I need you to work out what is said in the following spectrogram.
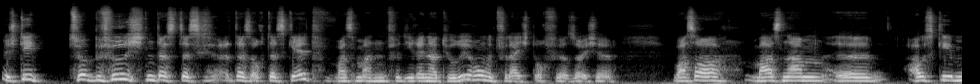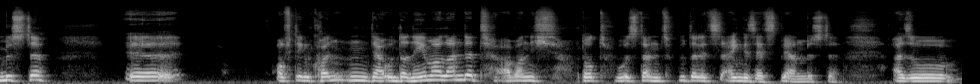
Es steht zu befürchten, dass, das, dass auch das Geld, was man für die Renaturierung und vielleicht auch für solche Wassermaßnahmen äh, ausgeben müsste, äh, auf den Konten der Unternehmer landet, aber nicht dort, wo es dann zu guter Letzt eingesetzt werden müsste. Also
